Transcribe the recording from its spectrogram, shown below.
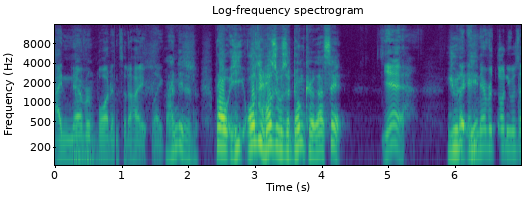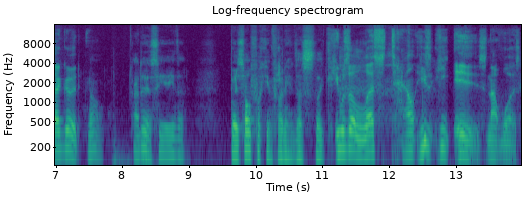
I never bought into the hype. Like, I needed, bro. He all he was was a dunker. That's it. yeah, You like I he- never thought he was that good. no, I didn't see it either. But it's all fucking funny. That's like He was a less talent. He's he is not was.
